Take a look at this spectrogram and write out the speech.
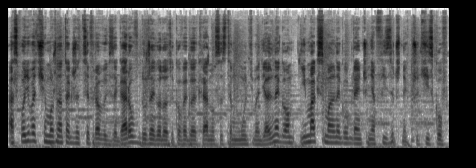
a spodziewać się można także cyfrowych zegarów, dużego dotykowego ekranu systemu multimedialnego i maksymalnego ograniczenia fizycznych przycisków.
